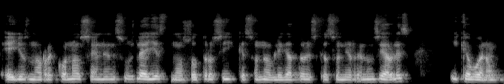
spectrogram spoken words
ellos no reconocen en sus leyes, nosotros sí, que son obligatorios, que son irrenunciables y que, bueno,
